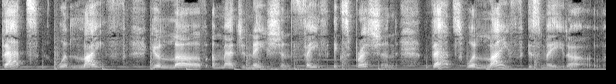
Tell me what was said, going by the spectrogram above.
That's what life, your love, imagination, faith, expression, that's what life is made of.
